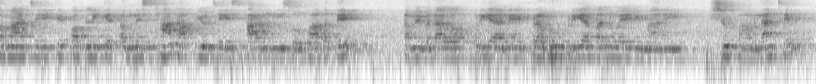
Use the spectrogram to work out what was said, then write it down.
સમાજે કે પબ્લિકે તમને સ્થાન આપ્યું છે એ સ્થાનની શોભા વધે તમે બધા લોકપ્રિય અને પ્રભુ પ્રિય બનો એવી મારી શુભભાવના છે.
